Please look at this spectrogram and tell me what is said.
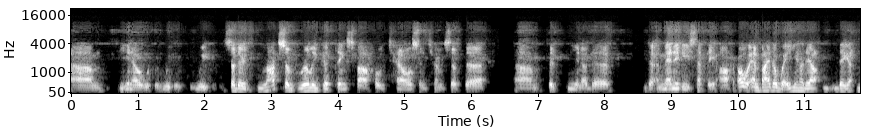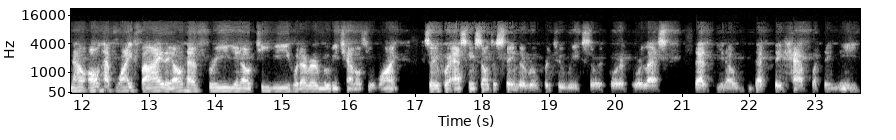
Um, you know, we, we, so there's lots of really good things about hotels in terms of the, um, the you know, the, the amenities that they offer. Oh, and by the way, you know, they, they now all have Wi-Fi, they all have free, you know, TV, whatever movie channels you want. So if we're asking someone to stay in their room for two weeks or, or, or less, that, you know, that they have what they need.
